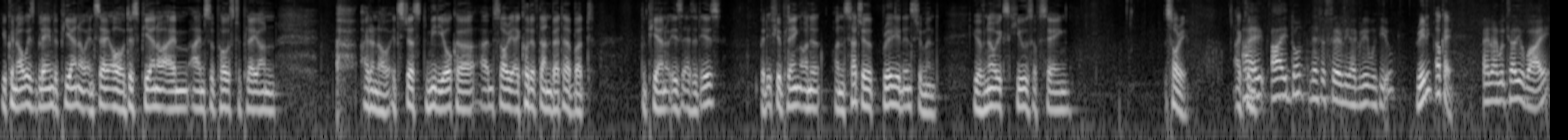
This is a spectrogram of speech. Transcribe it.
you can always blame the piano and say oh this piano i'm i'm supposed to play on i don't know. It's just mediocre. I'm sorry i could have done better but the piano is as it is. But if you're playing on a on such a brilliant instrument you have no excuse of saying sorry i I, I don't necessarily agree with you, really okay and I will tell you why.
